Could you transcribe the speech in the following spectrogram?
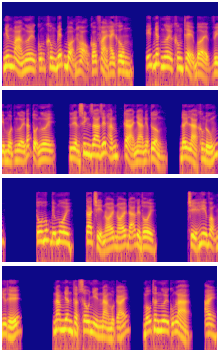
nhưng mà ngươi cũng không biết bọn họ có phải hay không, ít nhất ngươi không thể bởi vì một người đắc tội ngươi, liền sinh ra giết hắn cả nhà niệm tưởng, đây là không đúng. Tô húc điếu môi, ta chỉ nói nói đã quyền thôi. Chỉ hy vọng như thế. Nam nhân thật sâu nhìn nàng một cái, mẫu thân ngươi cũng là, ai?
